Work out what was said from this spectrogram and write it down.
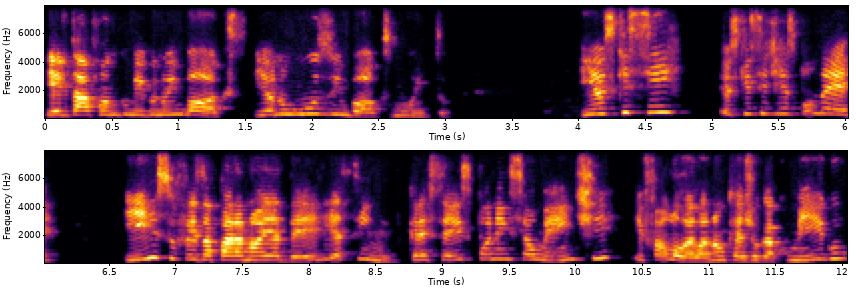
e ele tava falando comigo no inbox, e eu não uso inbox muito. E eu esqueci, eu esqueci de responder. E isso fez a paranoia dele, assim, crescer exponencialmente, e falou, ela não quer jogar comigo,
